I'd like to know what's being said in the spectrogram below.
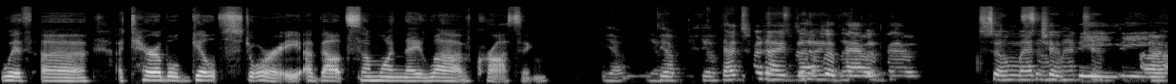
with a, a terrible guilt story about someone they love crossing. Yep, yep, yep. That's what That's I love, what I about, love about so much so of much the, of the uh,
